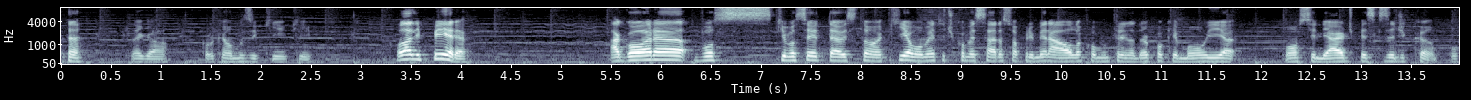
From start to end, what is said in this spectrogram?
Legal. Coloquei uma musiquinha aqui. Olá, Lipeira. Agora que você e o Theo estão aqui, é o momento de começar a sua primeira aula como um treinador Pokémon e um auxiliar de pesquisa de campo.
